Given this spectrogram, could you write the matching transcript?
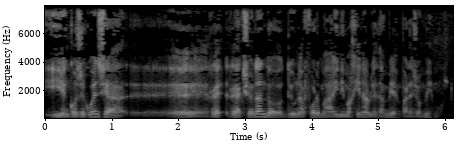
y en consecuencia eh, reaccionando de una forma inimaginable también para ellos mismos.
